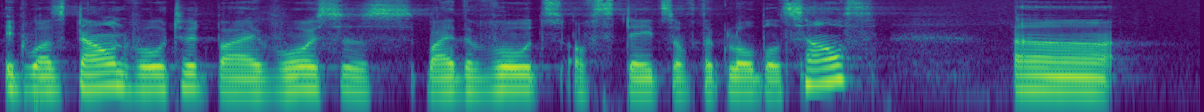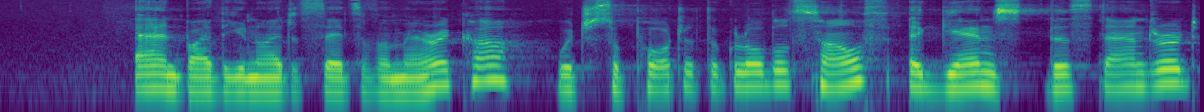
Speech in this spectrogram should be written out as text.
it was downvoted by voices by the votes of states of the global south uh, and by the United States of America, which supported the global south against this standard.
